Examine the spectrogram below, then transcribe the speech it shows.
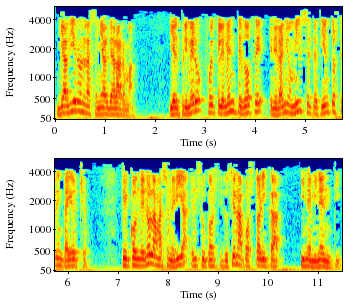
ya dieron la señal de alarma, y el primero fue Clemente XII en el año 1738, que condenó la masonería en su constitución apostólica Ineminenti,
